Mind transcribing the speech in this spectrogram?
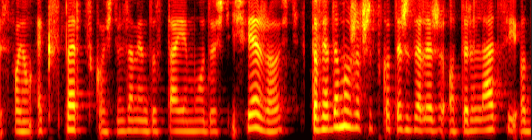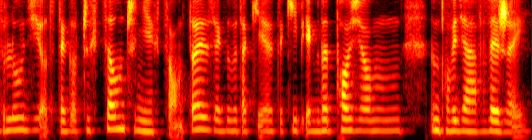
swoją eksperckość, w zamian dostaje młodość i świeżość, to wiadomo, że wszystko też zależy od relacji, od ludzi, od tego, czy chcą, czy nie chcą. To jest jakby taki, taki jakby poziom, bym powiedziała, powiedziała, wyżej,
